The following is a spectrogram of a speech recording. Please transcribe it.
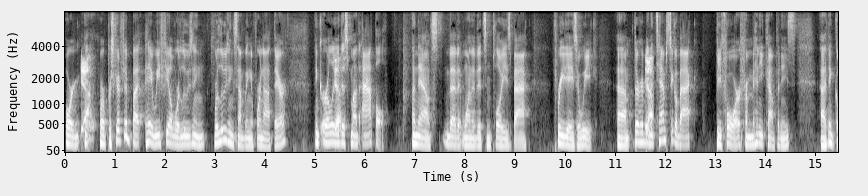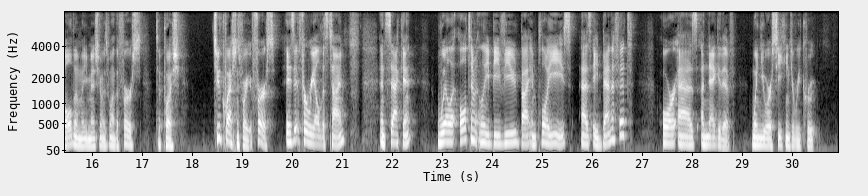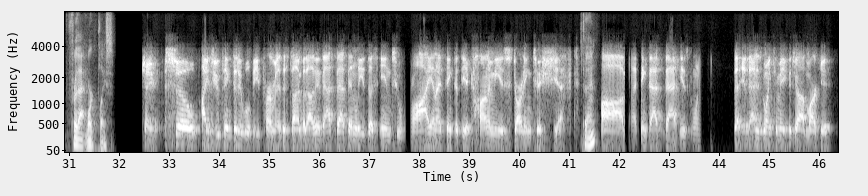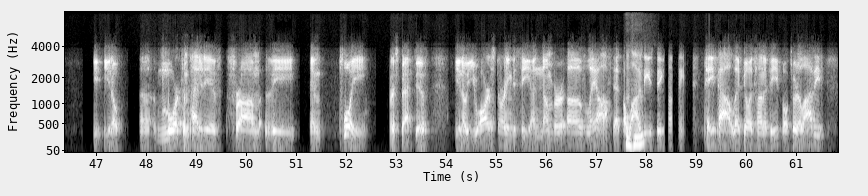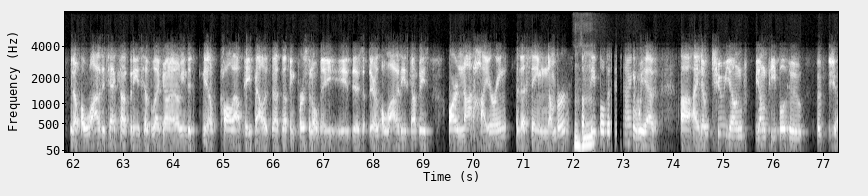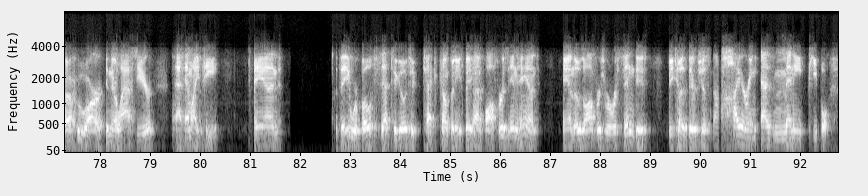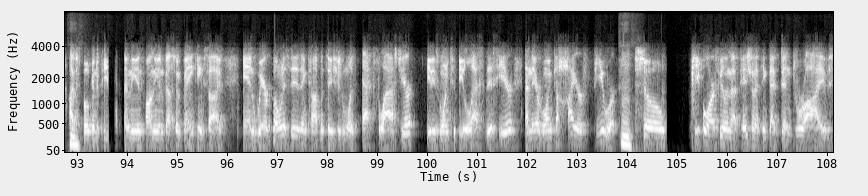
or yeah. or prescriptive, but hey, we feel we're losing we're losing something if we're not there. I think earlier this month, Apple announced that it wanted its employees back three days a week. Um, there have been yeah. attempts to go back before from many companies. I think Goldman, you mentioned, was one of the first to push. Two questions for you. First, is it for real this time? And second, will it ultimately be viewed by employees as a benefit or as a negative when you are seeking to recruit for that workplace? Okay, so I do think that it will be permanent this time, but I think that that then leads us into why, and I think that the economy is starting to shift. Okay. Um, I think that that is going that that is going to make the job market, you know, uh, more competitive from the employee perspective. You know, you are starting to see a number of layoffs at a mm-hmm. lot of these big companies. PayPal let go a ton of people. Twitter, a lot of these you know, a lot of the tech companies have let go. I don't mean to, you know, call out PayPal. It's not nothing personal. They there's there's a lot of these companies are not hiring the same number mm-hmm. of people that they're hiring. We have, uh, I know two young young people who uh, who are in their last year at MIT, and they were both set to go to tech companies. They had offers in hand, and those offers were rescinded because they're just not hiring as many people. Mm-hmm. I've spoken to people on the on the investment banking side, and where bonuses and compensation was X last year, it is going to be less this year, and they are going to hire fewer. Mm. So people are feeling that pinch, and I think that then drives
